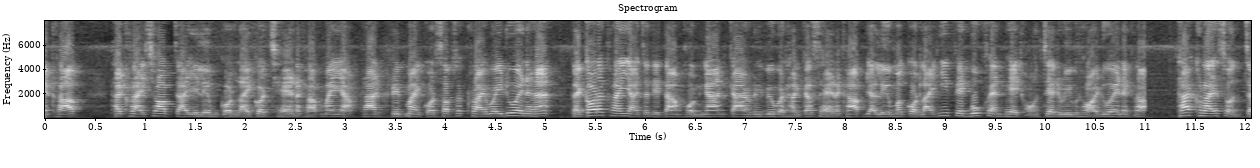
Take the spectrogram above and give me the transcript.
นะครับ ถ้าใครชอบใจอย่าลืมกดไลค์กดแชร์นะครับ ไม่อยากพลาดคลิปใหม่กด Subscribe ไว้ด้วยนะฮะ และก็ถ้าใครอยากจะติดตามผลงานการรีวิวประทันกระแสนะครับ อย่าลืมมากดไลค์ที่ Facebook Fanpage ของเจ็ดรีวิวทอยด้วยนะครับ ถ้าใครสนใจ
